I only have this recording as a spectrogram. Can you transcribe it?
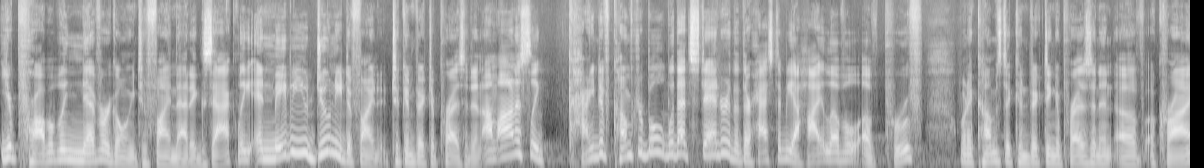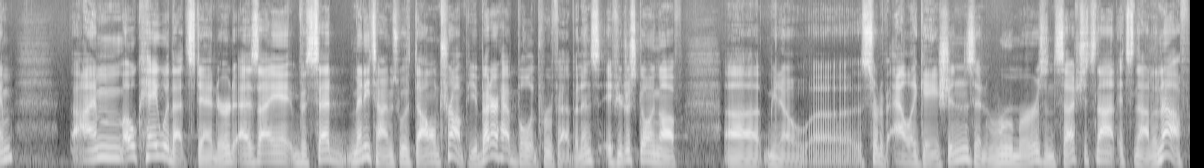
You're probably never going to find that exactly, and maybe you do need to find it to convict a president. I'm honestly kind of comfortable with that standard that there has to be a high level of proof when it comes to convicting a president of a crime. I'm okay with that standard, as I have said many times with Donald Trump. You better have bulletproof evidence. If you're just going off, uh, you know, uh, sort of allegations and rumors and such, it's not it's not enough.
